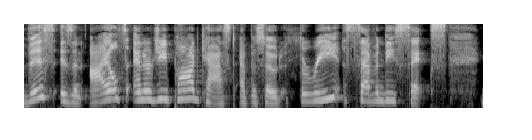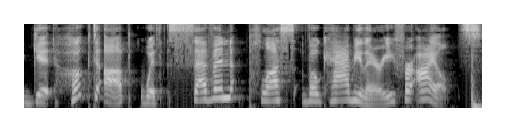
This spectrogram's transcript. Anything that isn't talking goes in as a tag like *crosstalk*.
This is an IELTS Energy Podcast, episode 376. Get hooked up with seven plus vocabulary for IELTS.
